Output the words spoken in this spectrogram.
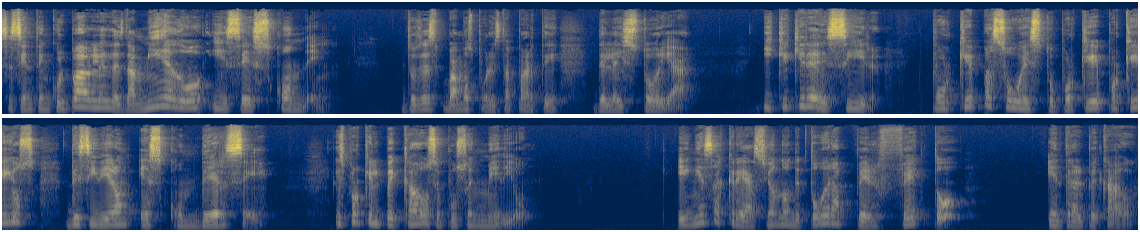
se sienten culpables, les da miedo y se esconden. Entonces vamos por esta parte de la historia. ¿Y qué quiere decir? ¿Por qué pasó esto? ¿Por qué, ¿Por qué ellos decidieron esconderse? Es porque el pecado se puso en medio. En esa creación donde todo era perfecto, entra el pecado.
